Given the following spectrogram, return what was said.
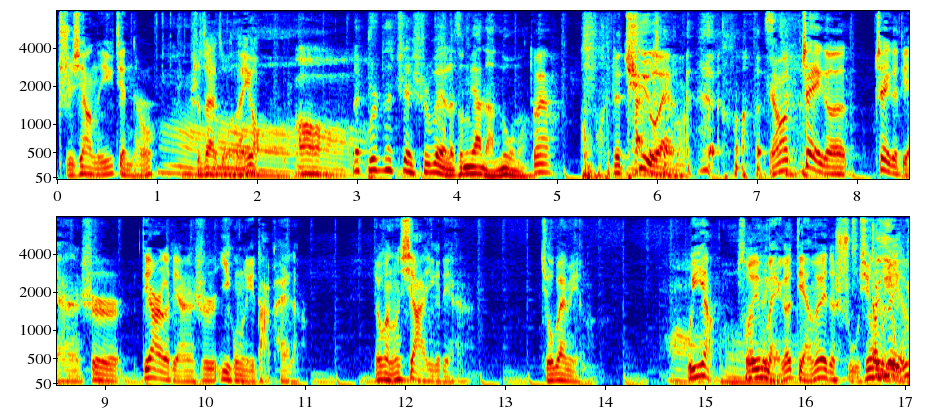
指向的一个箭头，是在左在右。哦，那不是那这是为了增加难度吗？对啊，这 趣味嘛。然后这个这个点是第二个点是一公里打开的，有可能下一个点九百米了，不一样。所以每个点位的属性不一样。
